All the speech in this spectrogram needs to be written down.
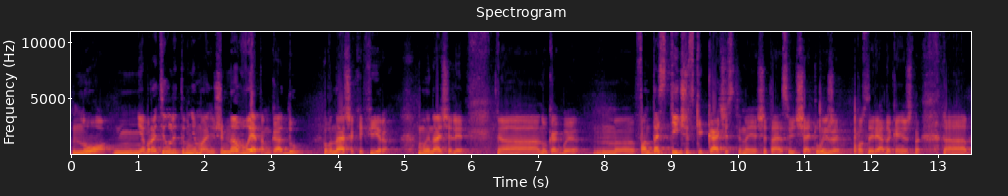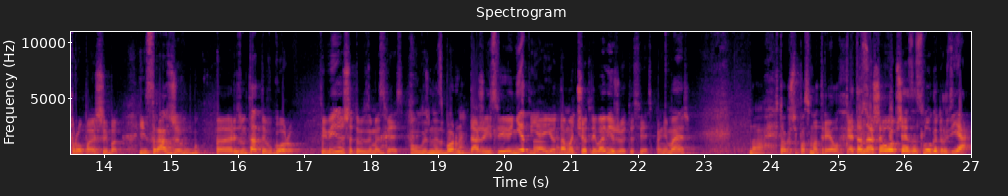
Но не обратил ли ты внимание, что именно в этом году в наших эфирах мы начали, а, ну как бы, э, фантастически качественно, я считаю, освещать лыжи, после ряда, конечно, э, проб и ошибок, и сразу же э, результаты в гору. Ты видишь эту взаимосвязь? У лыжной сборной? Даже если ее нет, я ее там отчетливо вижу, эту связь, понимаешь? Да. Только что посмотрел. Это наша общая заслуга, друзья.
